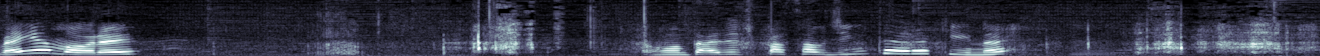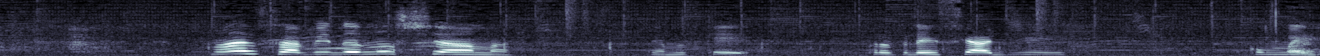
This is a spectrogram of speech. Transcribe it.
Vem, amore. A vontade é de passar o dia inteiro aqui, né? Mas a vida nos chama. Temos que providenciar de comer.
